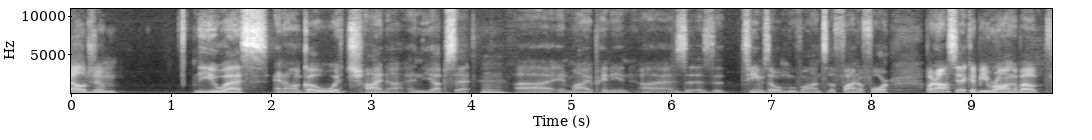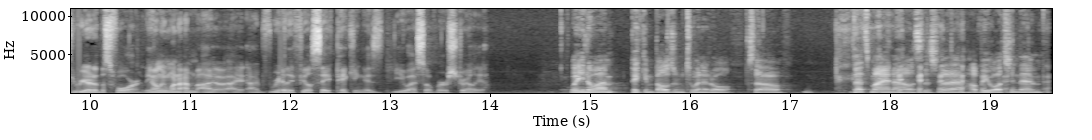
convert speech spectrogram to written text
Belgium, the U.S. and I'll go with China in the upset, hmm. uh, in my opinion, uh, as, as the teams that will move on to the Final Four. But honestly, I could be wrong about three out of those four. The only one I'm, I, I really feel safe picking is U.S. over Australia. Well, you know, I'm picking Belgium to win it all, so that's my analysis for that. I'll be watching them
